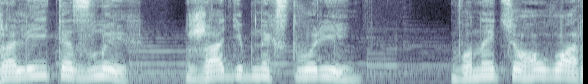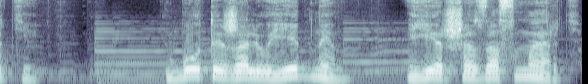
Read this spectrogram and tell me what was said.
Жалійте злих, жадібних створінь. Вони цього варті. Бути жалюгідним гірше за смерть.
